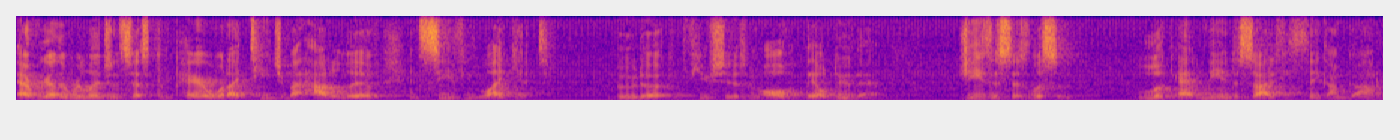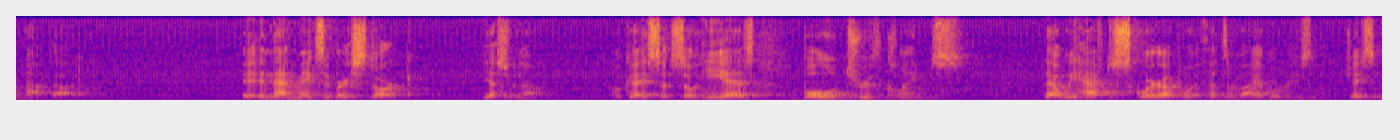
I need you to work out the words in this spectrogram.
Every other religion says compare what I teach about how to live and see if you like it. Buddha, Confucianism, all they all do that. Jesus says, listen, look at me and decide if you think I'm God or not God. And that makes it very stark. Yes or no? Okay, so, so he has bold truth claims that we have to square up with. That's a viable reason. Jason?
